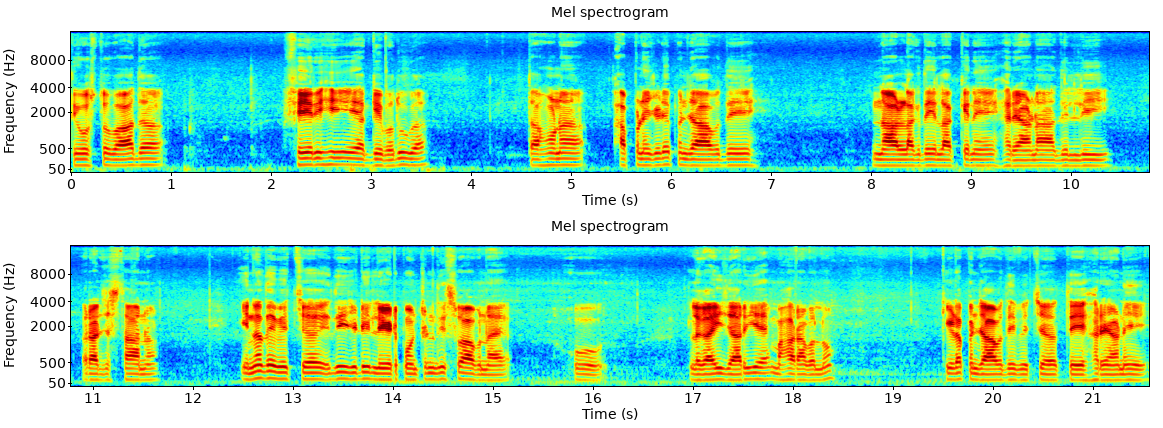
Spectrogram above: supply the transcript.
ਤੇ ਉਸ ਤੋਂ ਬਾਅਦ ਫਿਰ ਹੀ ਇਹ ਅੱਗੇ ਵਧੂਗਾ। ਤਾਂ ਹੁਣ ਆਪਣੇ ਜਿਹੜੇ ਪੰਜਾਬ ਦੇ ਨਾਲ ਲੱਗਦੇ ਇਲਾਕੇ ਨੇ, ਹਰਿਆਣਾ, ਦਿੱਲੀ, ਰਾਜਸਥਾਨ, ਇਹਨਾਂ ਦੇ ਵਿੱਚ ਇਹਦੀ ਜਿਹੜੀ ਲੇਟ ਪਹੁੰਚਣ ਦੀ ਸੰਭਾਵਨਾ ਹੈ, ਉਹ ਲਗਾਈ ਜਾ ਰਹੀ ਹੈ ਮਹਾਰਾਂ ਵੱਲੋਂ। ਕਿਹੜਾ ਪੰਜਾਬ ਦੇ ਵਿੱਚ ਤੇ ਹਰਿਆਣੇ,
